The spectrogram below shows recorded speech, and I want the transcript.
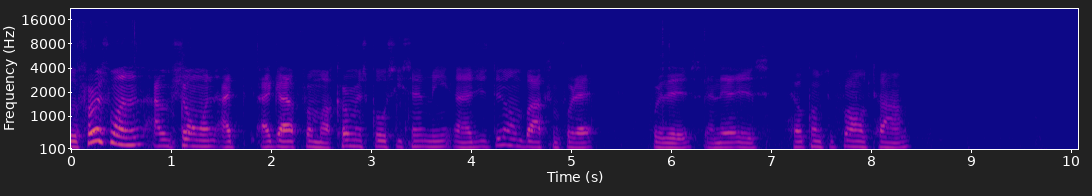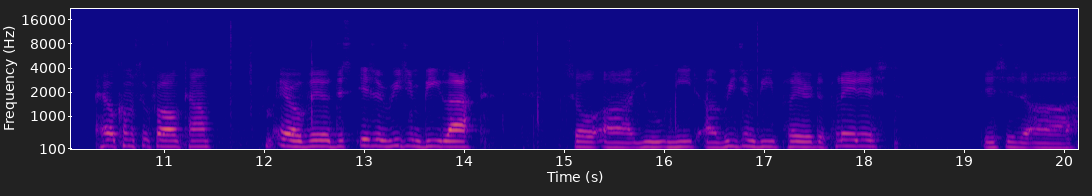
the first one I'm showing I I got from uh, Kermit he sent me and I just did an unboxing for that for this and that is Hell Comes to Frogtown. Hell Comes to Frogtown from Arrow Video. This is a Region B locked. So uh you need a Region B player to play this. This is uh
